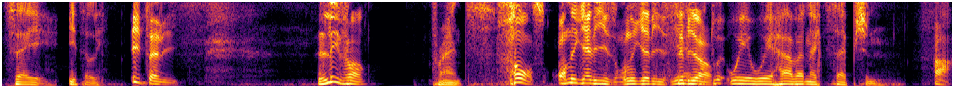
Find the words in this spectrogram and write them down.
Say Italy, Italie. Les vins, France. France. On égalise, on égalise, c'est Yeah, bien. We we have an exception. Ah,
